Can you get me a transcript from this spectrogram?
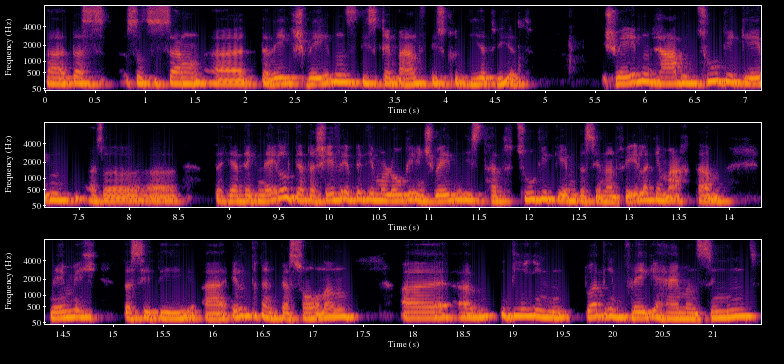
äh, dass sozusagen äh, der Weg Schwedens diskrepant diskutiert wird. Die Schweden haben zugegeben, also äh, der Herr Degnell, der der Chefepidemiologe in Schweden ist, hat zugegeben, dass sie einen Fehler gemacht haben, nämlich, dass sie die äh, älteren Personen, äh, ähm, die in, dort in Pflegeheimen sind,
